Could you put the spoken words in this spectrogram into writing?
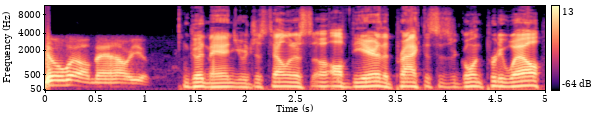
Doing well, man. How are you? Good, man. You were just telling us uh, off the air that practices are going pretty well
